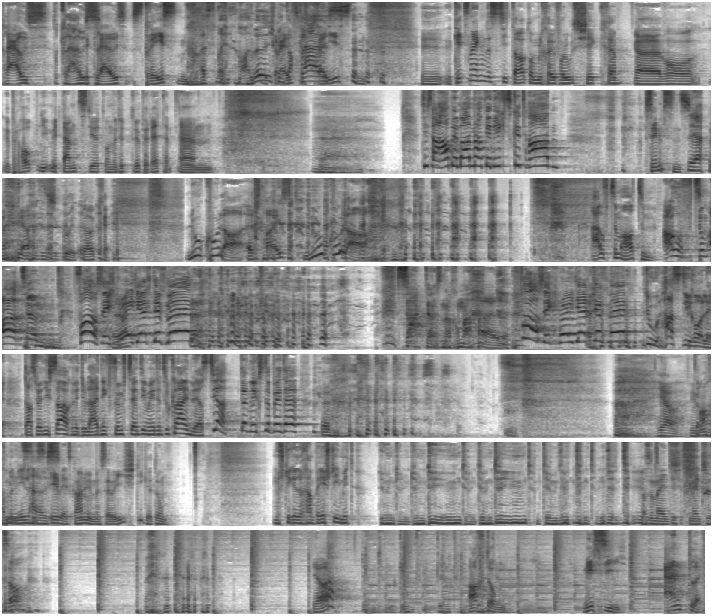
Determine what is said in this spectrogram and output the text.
Klaus. Der Klaus. Der Klaus aus Dresden. Hallo, ich bin der Klaus. Dresden. Äh, Gibt es noch irgendein Zitat, das wir vorausschicken können, äh, das überhaupt nichts mit dem zu tun hat, wo wir heute drüber reden? Ähm, Dieser arme Mann hat ja nichts getan. Simpsons? Ja. ja, das ist gut, okay. Nukula, es heißt Nukula. Auf zum Atem. Auf zum Atem! Vorsicht, Radioactive Man! Sag das nochmal! Vorsicht, Radioactive Man! Du hast die Rolle. Das würde ich sagen, wenn du leider nicht 5 cm zu klein wärst. Ja, der nächste bitte. Ja, wie Der machen wir das? Ich weiß gar nicht, wie wir so einsteigen soll. Wir steigen doch am besten mit also meinst, du so? ja? Achtung! Wir sind endlich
